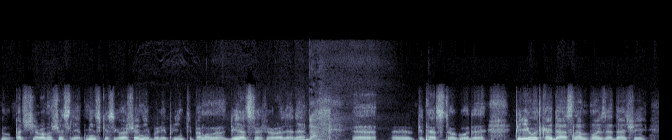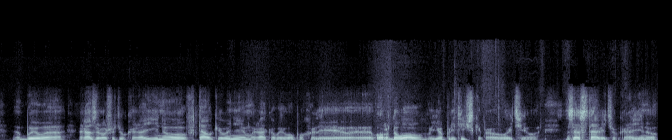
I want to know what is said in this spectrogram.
ну, почти ровно шесть лет. Минские соглашения были приняты, по-моему, 12 февраля, да? Да. Э, 2015 года. Период, когда основной задачей было разрушить Украину вталкиванием раковой опухоли э, ОРДО в ее политическое правовое тело. Заставить Украину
